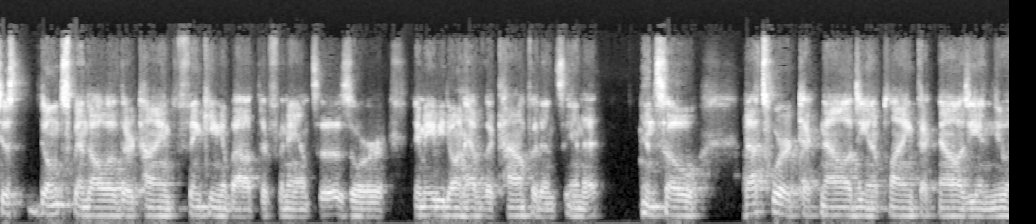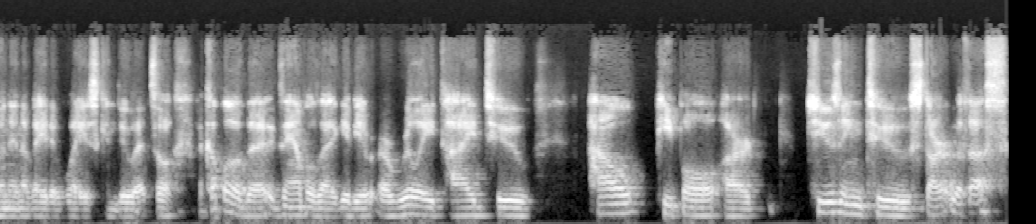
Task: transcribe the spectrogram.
just don't spend all of their time thinking about their finances or they maybe don't have the confidence in it. And so that's where technology and applying technology in new and innovative ways can do it. So, a couple of the examples I give you are really tied to how people are choosing to start with us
